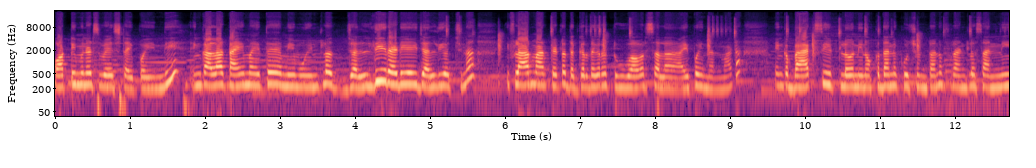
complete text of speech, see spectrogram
ఫార్టీ మినిట్స్ వేస్ట్ అయిపోయింది. ఇంకా అలా టైం అయితే మేము ఇంట్లో జల్దీ రెడీ అయ్యి జల్దీ వచ్చిన ఈ ఫ్లవర్ మార్కెట్లో దగ్గర దగ్గర టూ అవర్స్ అలా అయిపోయిందనమాట ఇంకా బ్యాక్ సీట్లో నేను ఒక్కదాన్ని కూర్చుంటాను. ఫ్రంట్లో సన్నీ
